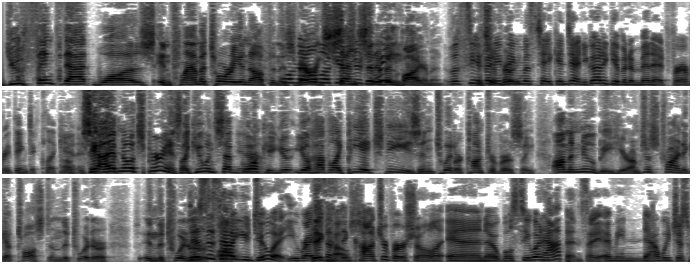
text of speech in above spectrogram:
Do you think that was inflammatory enough in this well, very look at your sensitive environment? Let's see if It's anything very- was taken down. You got to give it a minute for everything to click in. See, I have no experience. Like you and Seb Yeah. Gorka, you, you'll have like PhDs in Twitter controversy. I'm a newbie here. I'm just trying to get tossed in the Twitter in the Twitter. This is how uh, you do it. You write something House. controversial, and uh, we'll see what happens. I, I mean, now we just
